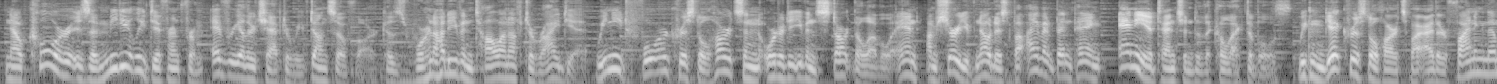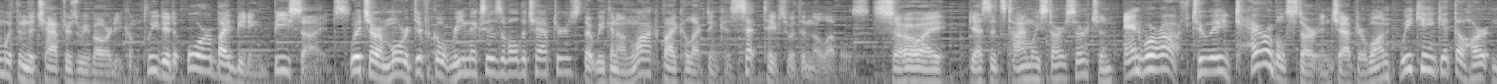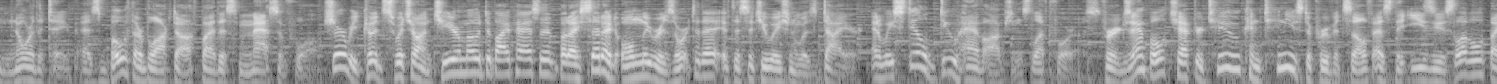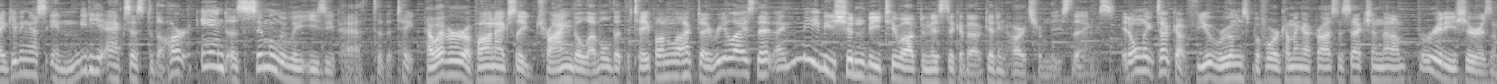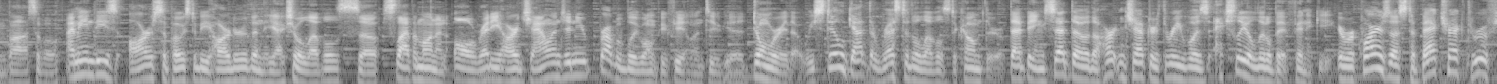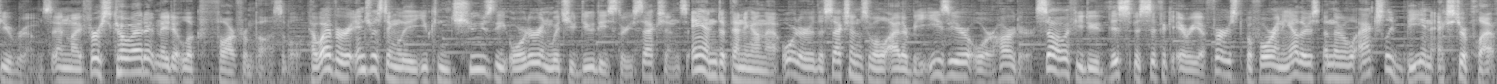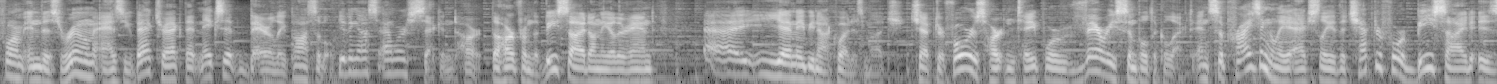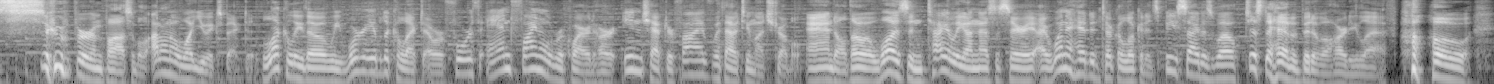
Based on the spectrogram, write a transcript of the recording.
Now, Core is immediately different from every other chapter we've done so far, because we're not even tall enough to ride yet. We need four crystal hearts in order to even start the level, and I'm sure you've noticed, but I haven't been paying any attention to the collectibles. We can get crystal hearts by either finding them within the chapters we've already completed, or by beating B-sides, which are more difficult remixes of all the chapters that we can unlock by collecting cassette tapes within the levels. So I guess it's time we start searching. And we're off to a terrible start in Chapter 1. We can't get the heart nor the tape, as both are blocked off by this massive wall. Sure, we could switch on cheater mode to bypass it, but I said I'd only resort to that if the situation was dire, and we still do have options left for us. For example, Chapter 2 continues to prove itself as the easiest level by giving us immediate access to the heart and a similarly easy path to the tape. However, upon actually trying the level that the tape unlocked, I realized that I maybe shouldn't be too optimistic about getting hearts from these things. It only took a few rooms before coming across a section that I'm pretty sure is impossible. I mean, these are supposed to be harder than the actual levels, so slap them on an already hard challenge and you probably won't be feeling too good. Don't worry though, we still got the rest of the levels to come through. That being said though, the heart in chapter 3 was actually a little bit finicky. It requires us to backtrack through a few rooms, and my first go at it made it look far from possible. However, interestingly, you can choose the order in which you do these three sections, and depending on that order, the sections will either be easier or harder. So if you do this specific area first before any others, then there will actually be an extra platform in this room as you backtrack that makes it barely possible, giving us our second heart. The heart from the B-side, on the other hand, uh, yeah, maybe not quite as much. Chapter 4's Heart and Tape were very simple to collect, and surprisingly, actually, the Chapter 4 B-side is super impossible. I don't know what you expected. Luckily, though, we were able to collect our fourth and final required heart in Chapter 5 without too much trouble. And although it was entirely unnecessary, I went ahead and took a look at its B-side as well, just to have a bit of a hearty laugh. Ho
